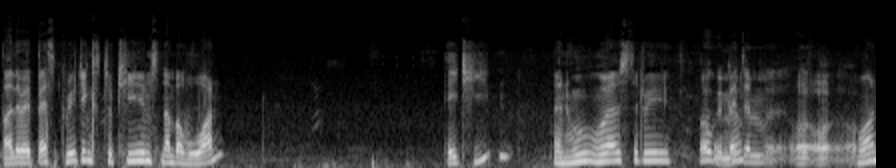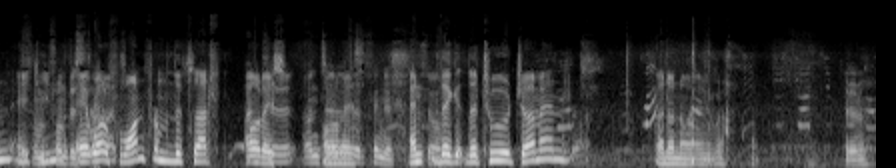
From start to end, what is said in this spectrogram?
by the way, best greetings to teams number one, 18, and who, who else did we? Oh, we met them. Uh, or, or, or One, from- 18. from, the Uh, start. well, one from the start, always, until, until always. the finish. and so, the the two German, I don't know anymore. I don't know.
